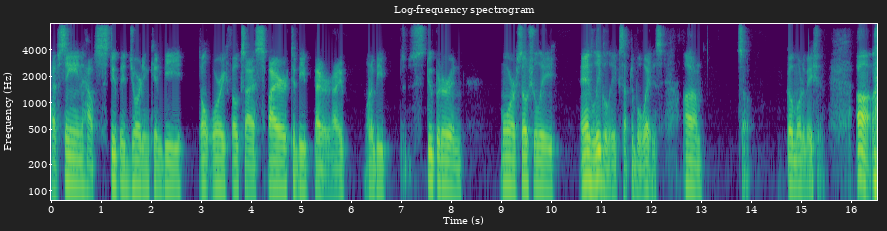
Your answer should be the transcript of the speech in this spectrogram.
have seen how stupid Jordan can be. Don't worry, folks. I aspire to be better. I want to be stupider and more socially and legally acceptable ways. Um, so go motivation. Uh,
